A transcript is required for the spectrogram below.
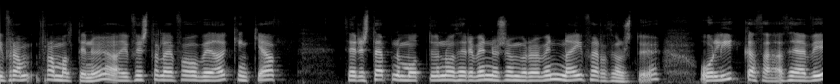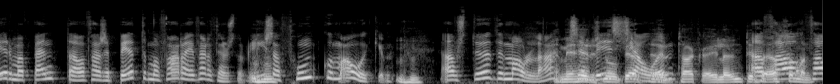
í fram, framhaldinu að í fyrsta lagi fáum við aðgengja þeirri stefnumótun og þeirri vinnu sem erum að vinna í ferðarþjónustu og líka það þegar við erum að benda á það sem betum að fara í ferðarþjónustu mm -hmm. lýsa þungum áhyggjum mm -hmm. af stöðumála sem við sjáum að þá, þá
